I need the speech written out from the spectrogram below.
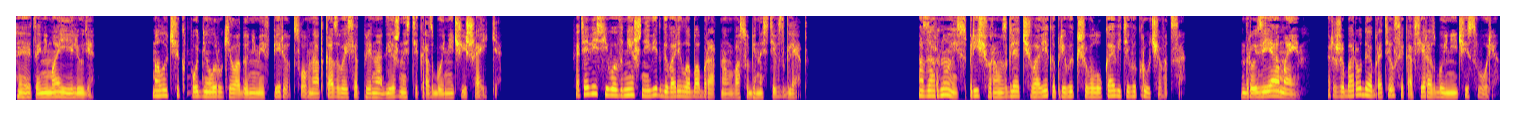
«Это не мои люди». Молодчик поднял руки ладонями вперед, словно отказываясь от принадлежности к разбойничьей шайке. Хотя весь его внешний вид говорил об обратном, в особенности взгляд. Озорной, с прищуром взгляд человека, привыкшего лукавить и выкручиваться. «Друзья мои!» Рыжебородый обратился ко всей разбойничьей своре,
